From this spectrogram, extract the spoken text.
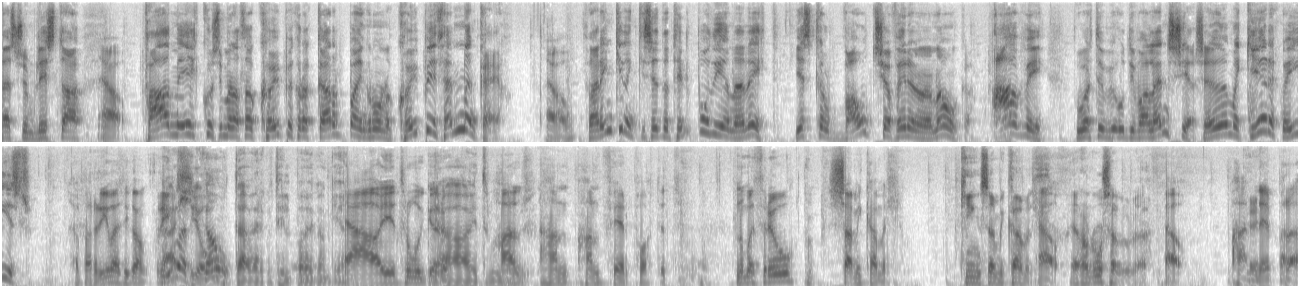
þessum lista. Já, Hvað með ykkur sem er alltaf að kaupa ykkur að garba einhvern núna, kaupið þennan gæja? Já, Það er enginn ekki setja tilbúð í hann að neitt Ég skal vátsja fyrir hann að náunga. Afi, þú ert út í Valencia. Segðu þeim að gera eitthvað í þessu það er bara að rífa þetta í gang Rífa Það þetta í gang. hljóta að vera eitthvað tilbúið í gangi já. Já, ég trúi ekki. Já, ég trúi hann, öðru. hann, hann fer pottet Númer þrjú, Sami Kamil King Sami Kamil, Já. er hann rosalur eða? Já, hann er bara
